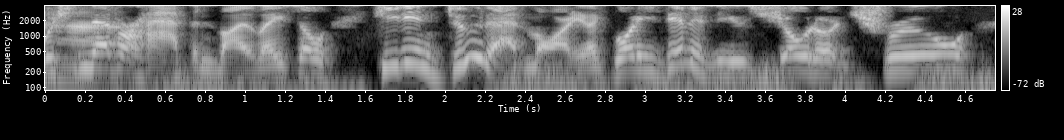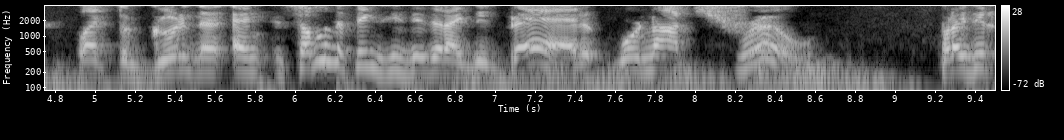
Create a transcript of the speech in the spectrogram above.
which Uh-huh. never happened, by the way. So he didn't do that, Marty. Like what he did is he showed a true, like the good, and, and some of the things he did that I did bad were not true. But I did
